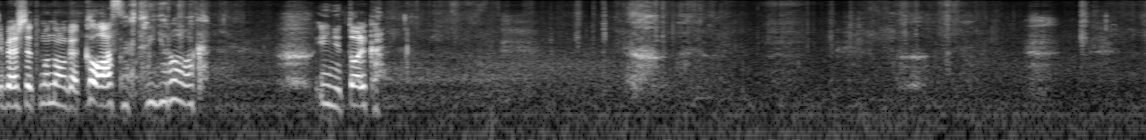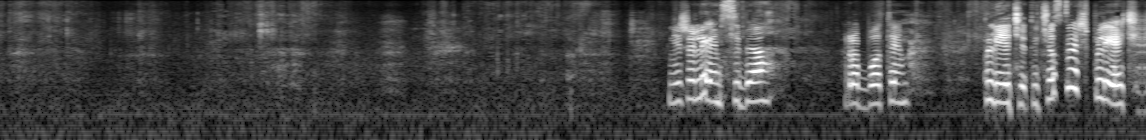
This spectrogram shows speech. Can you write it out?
Тебя ждет много классных тренировок. И не только. Не жалеем себя, работаем плечи. Ты чувствуешь плечи?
